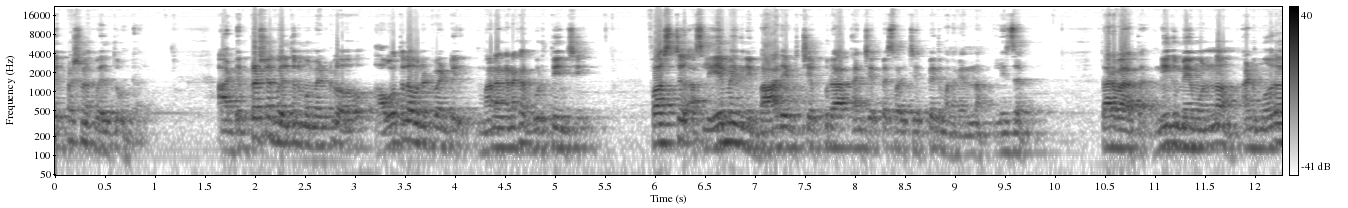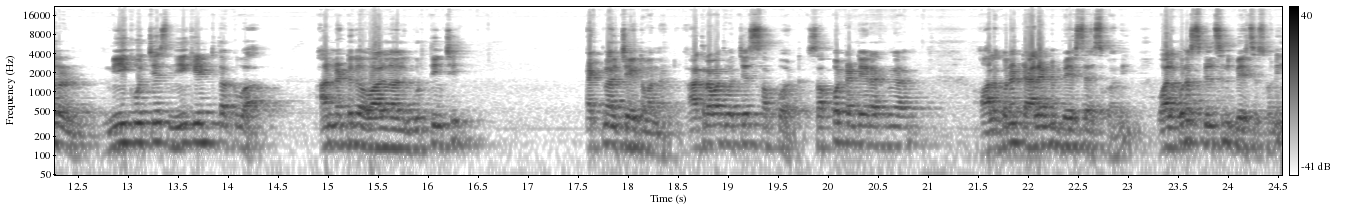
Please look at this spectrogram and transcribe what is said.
డిప్రెషన్కి వెళ్తూ ఉంటారు. ఆ డిప్రెషన్కి వెళ్తున్న మూమెంట్లో అవతల ఉన్నటువంటి మనం గనక గుర్తించి ఫస్ట్ అసలు ఏమైంది నీ బాధ ఏంటి చెప్పురా అని చెప్పేసి వాళ్ళు చెప్పేది మనం విన్నాం. నిజం. తర్వాత నీకు మేము ఉన్నాం అండ్ మోరర్ నీకు వచ్చేసి నీకేంటి తక్కువ అన్నట్టుగా వాళ్ళని గుర్తించి అక్నాలజ్ చేయటం అన్నట్టు. ఆ తర్వాత వచ్చేసి సపోర్ట్ సపోర్ట్ అంటే ఏ రకంగా? వాళ్ళకున్న టాలెంట్ బేస్ చేసుకొని వాళ్ళకున్న స్కిల్స్ని బేస్ చేసుకొని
